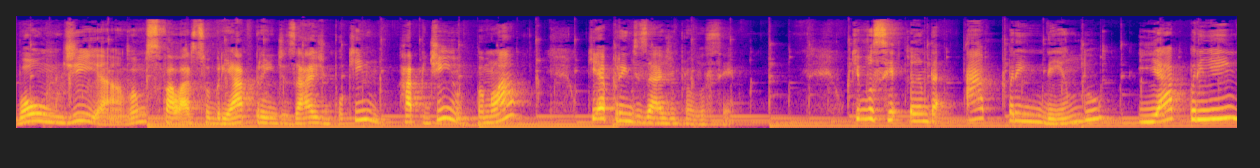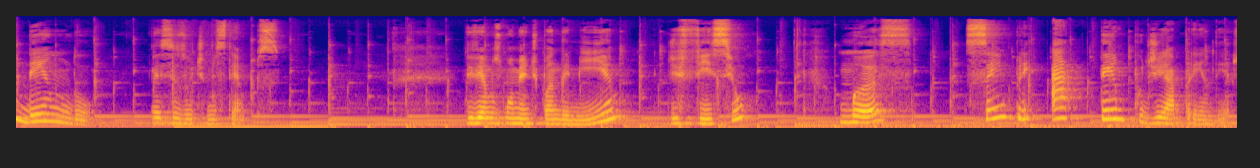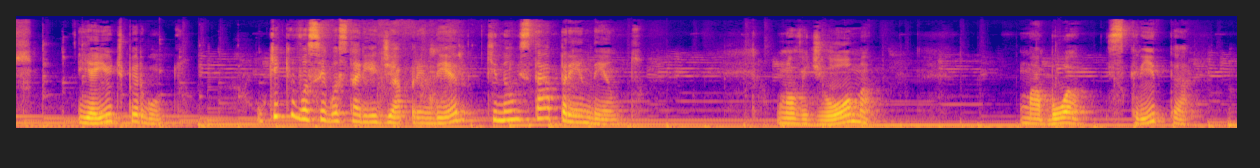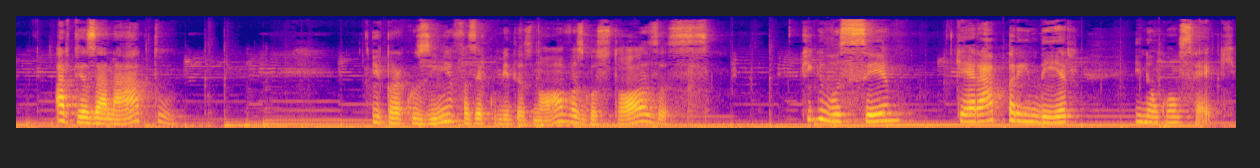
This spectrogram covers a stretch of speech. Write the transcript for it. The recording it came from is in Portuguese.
Bom dia! Vamos falar sobre aprendizagem um pouquinho? Rapidinho? Vamos lá? O que é aprendizagem para você? O que você anda aprendendo e apreendendo nesses últimos tempos? Vivemos um momento de pandemia difícil, mas sempre há tempo de aprender. E aí eu te pergunto: o que, que você gostaria de aprender que não está aprendendo? Um novo idioma? Uma boa escrita? Artesanato? Ir para a cozinha fazer comidas novas, gostosas? O que, que você quer aprender e não consegue?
